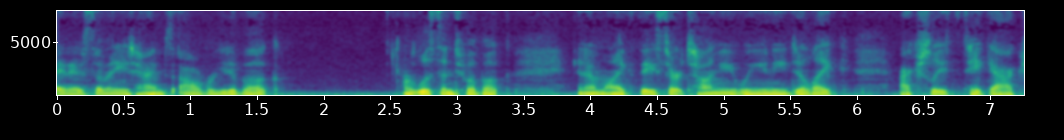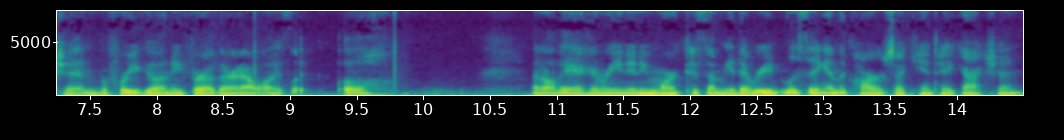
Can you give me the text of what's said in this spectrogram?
I know so many times I'll read a book or listen to a book and I'm like, they start telling you, well, you need to like actually take action before you go any further. And I'm always like, oh, I don't think I can read anymore because I'm either read, listening in the car, so I can't take action,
